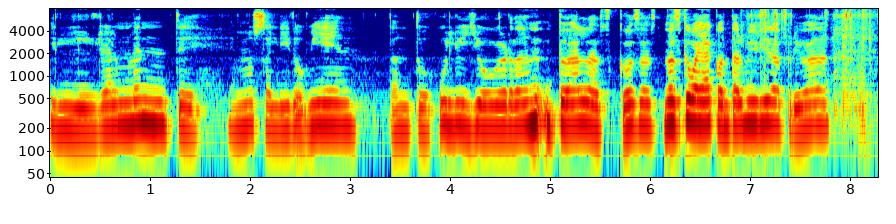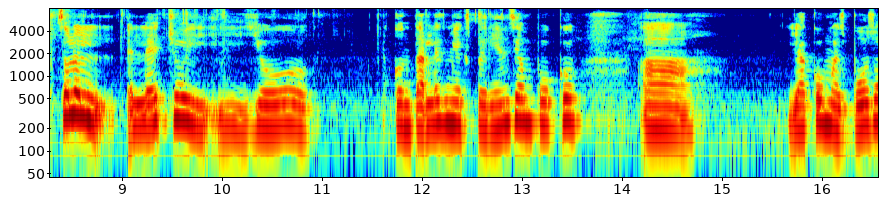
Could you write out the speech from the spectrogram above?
realmente hemos salido bien, tanto Julio y yo, ¿verdad? todas las cosas. No es que vaya a contar mi vida privada, solo el, hecho y, yo contarles mi experiencia un poco. a ya como esposo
